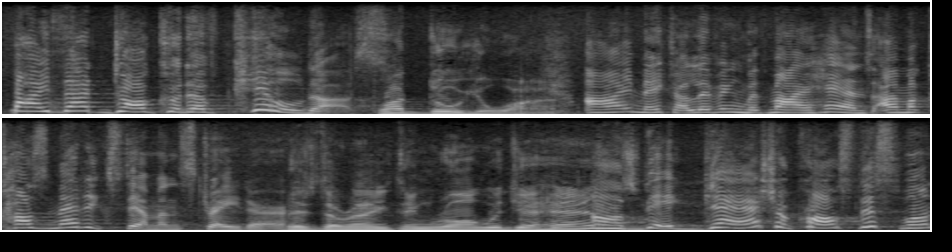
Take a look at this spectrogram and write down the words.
Why, that dog could have killed us. What do you want? I make a living with my hands. I'm a cosmetics demonstrator. Is there anything wrong with your hands? A big gash across this one,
